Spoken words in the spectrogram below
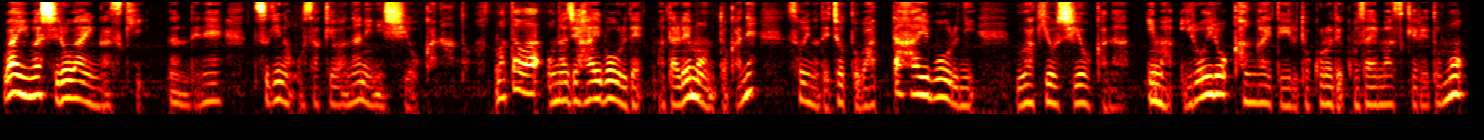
ワインは白ワインが好きなんでね。次のお酒は何にしようかなと。または同じハイボールでまたレモンとかねそういうのでちょっと割ったハイボールに浮気をしようかな。今いろいろ考えているところでございますけれども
